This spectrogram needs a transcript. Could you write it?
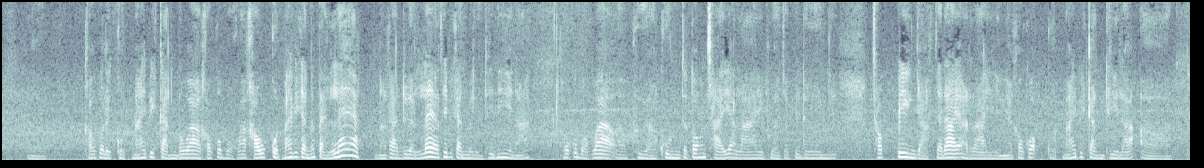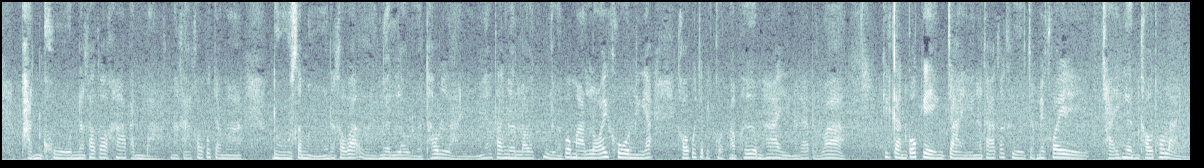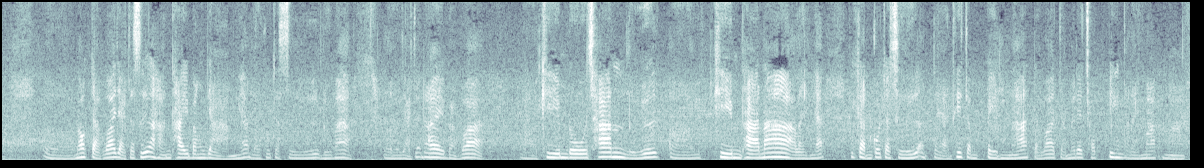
เขาก็เลยกดมาให้พี่กันเพราะว่าเขาก็บอกว่าเขากดมาให้พี่กันตั้งแต่แรกนะคะเดือนแรกที่พี่กันมาอยู่ที่นี่นะเขาก็บอกว่าเผื่อคุณจะต้องใช้อะไรเผื่อจะไปเดินช้อปปิ้งอยากจะได้อะไรอย่างเงี้ยเขาก็กดมาให้พี่กันทีละพันโคนนะคะก็ 5,000 บาทนะคะเขาก็จะมาดูเสมอนะคะว่าเออเงินเราเหลือเท่าไหร่เงี้ยถ้าเงินเราเหลือประมาณร้อยโคนอย่างเงี้ยเขาก็จะไปกดมาเพิ่มให้นะคะแต่ว่าพี่กันก็เกรงใจนะคะก็คือจะไม่ค่อยใช้เงินเขาเท่าไหร่ นอกจากว่าอยากจะซื้ออาหารไทยบางอย่างเนี้ยเราก็จะซื้อหรือว่าออยากจะได้แบบว่าครีมโลชั่นหรือครีมทาหน้าอะไรเงี้ยพี่กันก็จะซื้อแต่ที่จำเป็นนะ แต่ว่าจะไม่ได้ช้อปปิ้งอะไรมากมาย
